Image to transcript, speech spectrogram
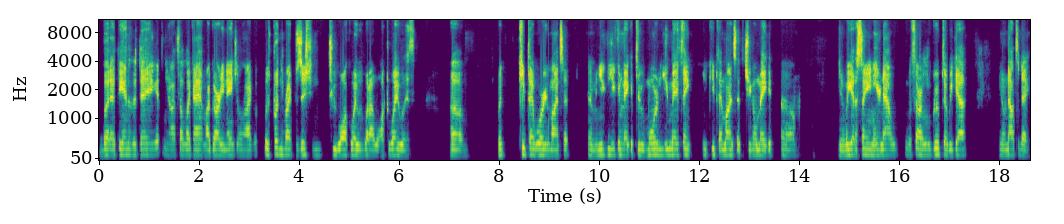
But at the end of the day, you know, I felt like I had my guardian angel and I was put in the right position to walk away with what I walked away with. Um, but keep that warrior mindset. I mean, you you can make it through more than you may think. You keep that mindset that you're gonna make it. Um, you know, we got a saying here now with our little group that we got. You know, not today,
